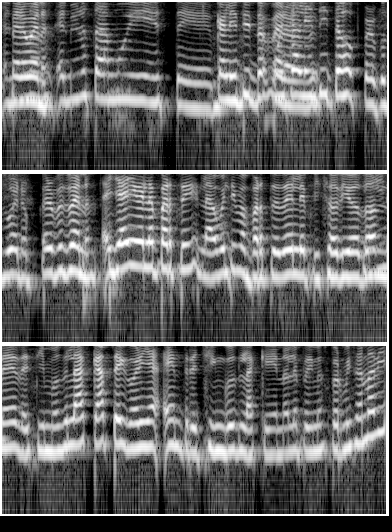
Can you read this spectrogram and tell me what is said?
el Pero mío, bueno. el mío está muy este Calientito, pero. muy calientito, pero pues bueno. Pero pues bueno, ya llegó la parte, la última parte del episodio Sí. donde decimos la categoría entre chingus, la que no le pedimos permiso a nadie,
